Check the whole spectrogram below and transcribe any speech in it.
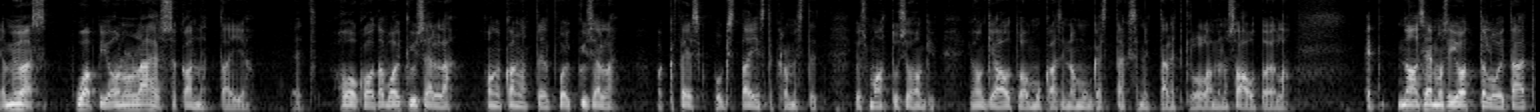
Ja myös Kuopio on lähössä kannattajia. Et HKlta voi kysellä, Hongan kannattajilta voi kysellä vaikka Facebookista tai Instagramista, että jos mahtuisi johonkin, johonkin autoon mukaan, siinä on mun käsittääkseni nyt tällä hetkellä ollaan menossa autoilla. Et nämä on semmoisia otteluita, että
